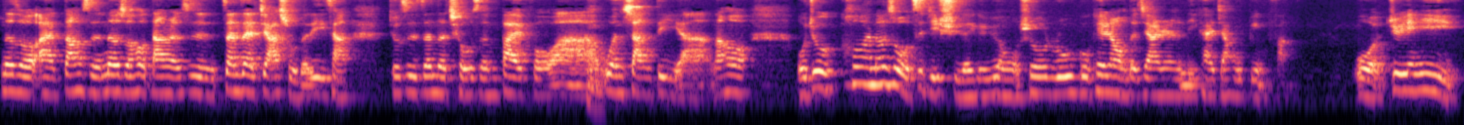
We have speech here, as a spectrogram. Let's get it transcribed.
那时候哎，当时那时候当然是站在家属的立场，就是真的求神拜佛啊，问上帝啊，然后我就后来那时候我自己许了一个愿，我说如果可以让我的家人离开加护病房，我就愿意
